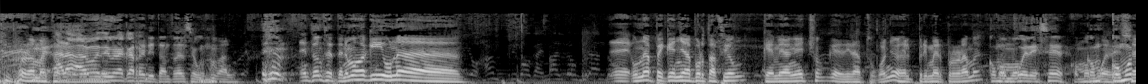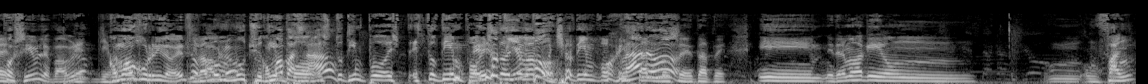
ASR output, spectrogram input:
programa está ahora, ahora me digo una carrerita antes del segundo. Vale. Entonces, tenemos aquí una. Eh, una pequeña aportación que me han hecho que dirás tú, coño, es el primer programa. ¿Cómo puede ser? ¿Cómo, ¿Cómo- puede cómo es posible, Pablo? ¿Cómo ha ocurrido esto, Llevamos Pablo? mucho ¿Cómo ha tiempo. pasado? Esto tiempo, esto, esto tiempo, ¿Esto esto, lleva tiempo? mucho tiempo Claro. gestándose, tate. Y, y tenemos aquí un, un, un fan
